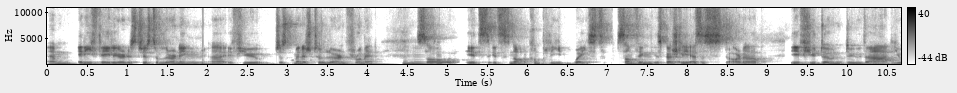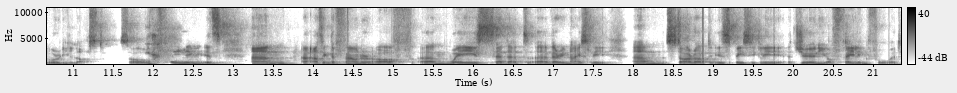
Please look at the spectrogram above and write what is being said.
um, any failure is just a learning uh, if you just manage to learn from it. Mm-hmm. So it's it's not a complete waste. Something, especially as a startup, if you don't do that, you already lost. So yeah. failing, it's. Um, I think the founder of um, Waze said that uh, very nicely. Um, startup is basically a journey of failing forward.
